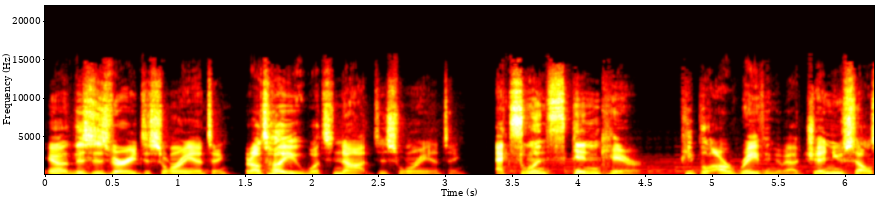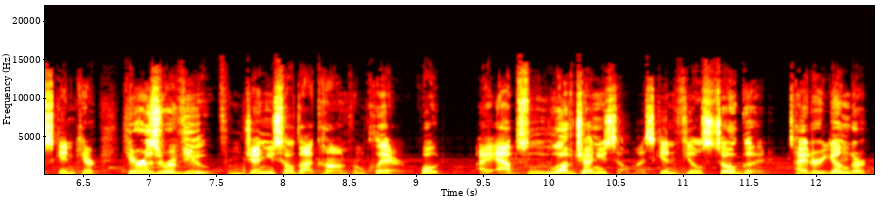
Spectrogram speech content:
you know, this is very disorienting, but I'll tell you what's not disorienting. Excellent skincare. People are raving about Genucel skincare. Here is a review from Genucel.com from Claire. Quote, I absolutely love Genucel. My skin feels so good. Tighter, younger,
